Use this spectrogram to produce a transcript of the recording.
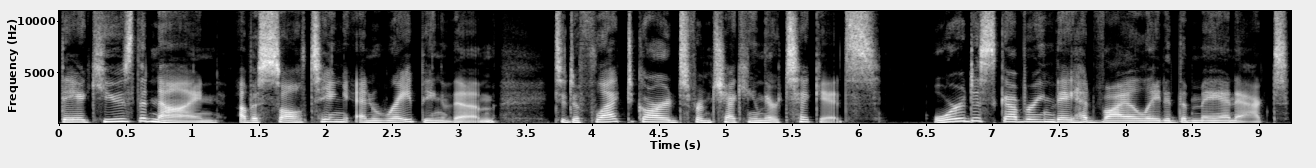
They accused the nine of assaulting and raping them to deflect guards from checking their tickets or discovering they had violated the Mann Act,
